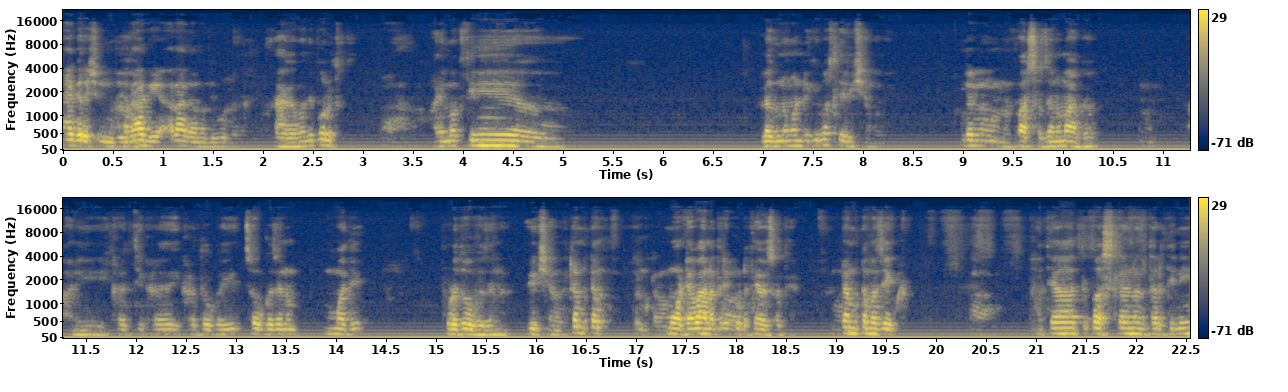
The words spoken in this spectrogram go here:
अग्रेशनमध्ये. राग रागामध्ये बोलत रागामध्ये बोलत होती. आणि मग तिने अं, लग्न म्हणलं की बसले रिक्षामध्ये. लग्न म्हणून पाच सहा जण माग. आणि इकडं तिकडं इकडं दोघंही चौघ जणमध्ये पुढे दोघ जण रिक्षामध्ये. टमटम. टमटम. मोठ्या वाहनात तरी कुठं त्यावेळेस होत्या. टमटमच एक. हा. मग त्यात बसल्यानंतर तिने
